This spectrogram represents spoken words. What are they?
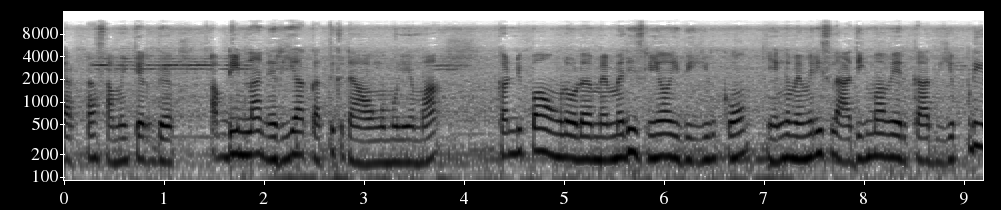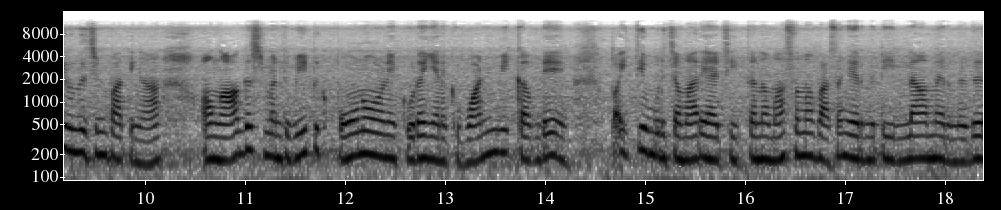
கரெக்டாக சமைக்கிறது? அப்படின்லாம் நிறையா கற்றுக்கிட்டேன் அவங்க மூலியமாக கண்டிப்பாக அவங்களோட மெமரிஸ்லேயும் இது இருக்கும். எங்கள் மெமரிஸில் அதிகமாகவே இருக்குது அது எப்படி இருந்துச்சுன்னு பார்த்தீங்கன்னா அவங்க ஆகஸ்ட் மந்த் வீட்டுக்கு போனோடனே கூட எனக்கு ஒன் வீக் அப்படியே பைத்தியம் பிடிச்ச மாதிரி ஆச்சு இத்தனை மாதமாக பசங்க இருந்துட்டு இல்லாமல் இருந்தது.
